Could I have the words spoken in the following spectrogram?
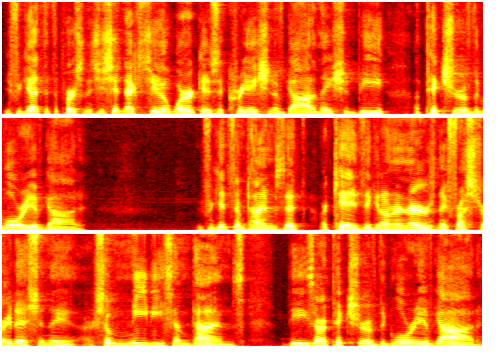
You forget that the person that you sit next to at work is a creation of God and they should be a picture of the glory of God. We forget sometimes that our kids, they get on our nerves and they frustrate us and they are so needy sometimes. These are a picture of the glory of God.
